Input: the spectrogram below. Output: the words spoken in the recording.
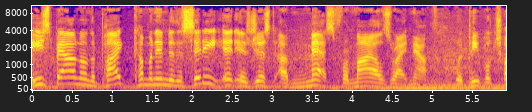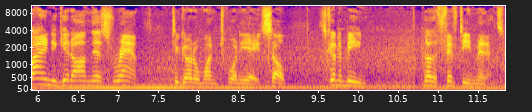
eastbound on the pike coming into the city, it is just a mess for miles right now with people trying to get on this ramp to go to 128. So it's going to be another 15 minutes.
